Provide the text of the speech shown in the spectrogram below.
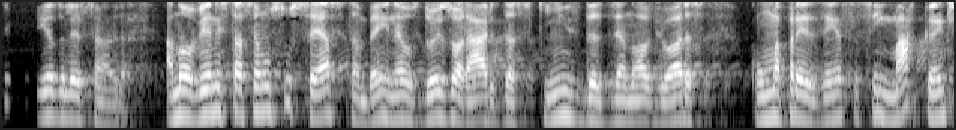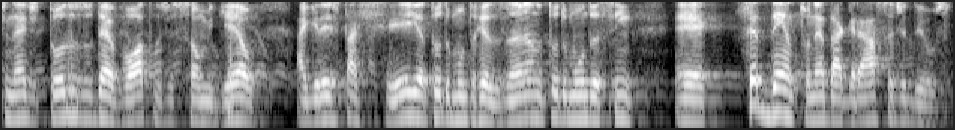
Certeza, Alessandra. A novena está sendo um sucesso também, né? Os dois horários, das 15 e das 19 horas, com uma presença assim marcante, né, de todos os devotos de São Miguel. A igreja está cheia, todo mundo rezando, todo mundo assim é, sedento, né, da graça de Deus.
